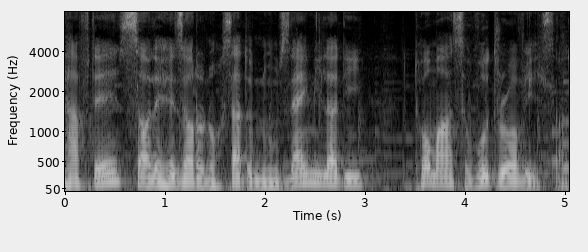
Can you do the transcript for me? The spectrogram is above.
هفته سال 1919 میلادی توماس وودرو ویلسون.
